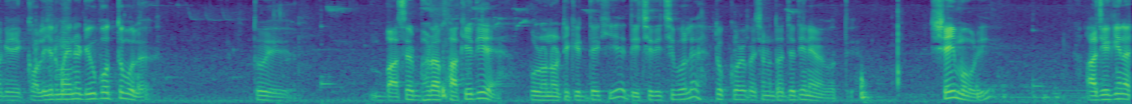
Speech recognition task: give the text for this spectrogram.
আগে কলেজের মাইনে ডিউ পড়তো বলে তুই বাসের ভাড়া ফাঁকি দিয়ে পুরোনো টিকিট দেখিয়ে দিচ্ছি দিচ্ছি বলে টুক করে পেছনে দরজা দিয়ে নেমে ভর্তি সেই মৌরি আজকে কিনা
